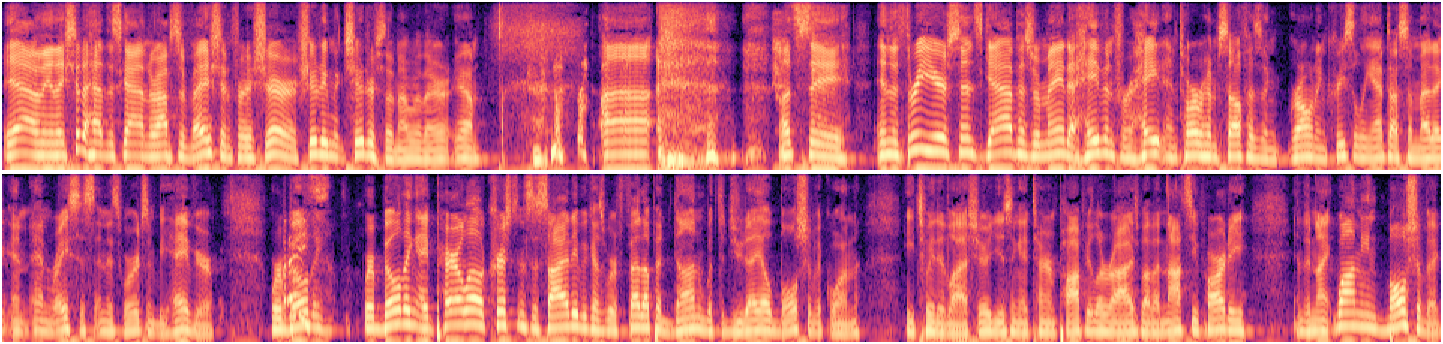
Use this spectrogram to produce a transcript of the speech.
Yeah, I mean, they should have had this guy under observation for sure. Shooting McShooterson over there. Yeah. uh, let's see. In the three years since Gab has remained a haven for hate, and Torba himself has grown increasingly anti-Semitic and, and racist in his words and behavior, we're Nice. building we're building a parallel Christian society because we're fed up and done with the Judeo-Bolshevik one. He tweeted last year using a term popularized by the Nazi Party in the night. Well, I mean, Bolshevik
